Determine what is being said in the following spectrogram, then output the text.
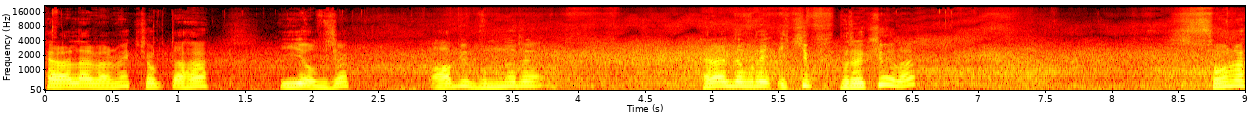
kararlar vermek çok daha iyi olacak. Abi bunları herhalde buraya ekip bırakıyorlar. Sonra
